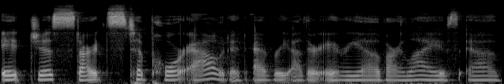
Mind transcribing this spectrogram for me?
it just starts to pour out in every other area of our lives. Um,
